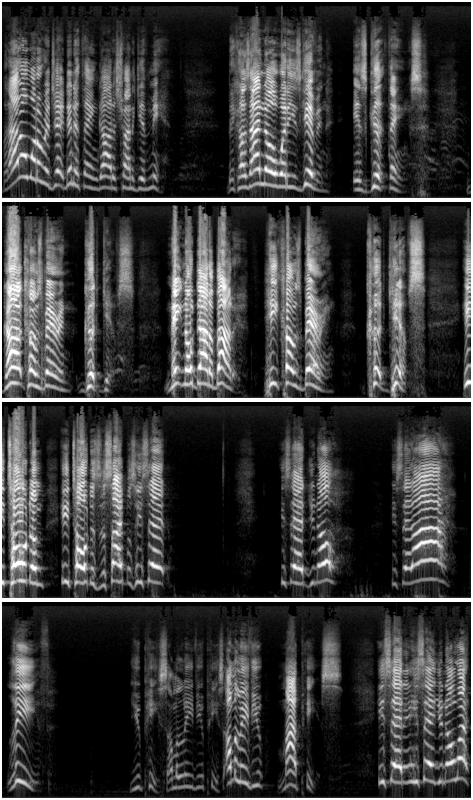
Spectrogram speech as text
But I don't want to reject anything God is trying to give me because I know what He's given is good things. God comes bearing good gifts. Make no doubt about it. He comes bearing good gifts. He told them, he told his disciples, he said, he said, you know, he said, I leave you peace. I'm going to leave you peace. I'm going to leave you my peace. He said, and he said, you know what?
